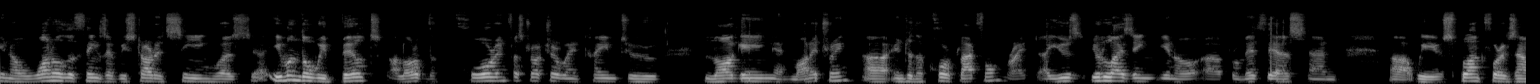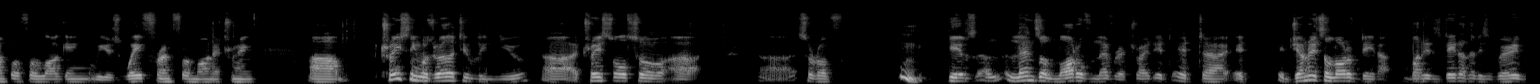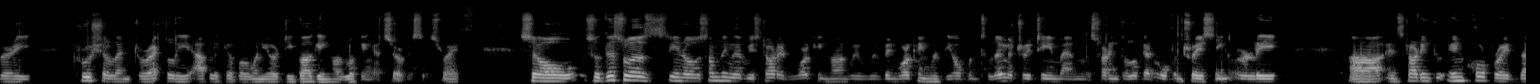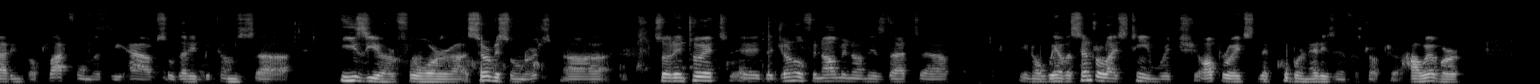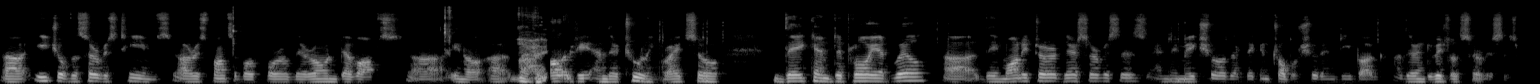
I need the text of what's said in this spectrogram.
you know, one of the things that we started seeing was uh, even though we built a lot of the core infrastructure when it came to logging and monitoring uh, into the core platform, right? I use utilizing, you know, uh, Prometheus and uh, we use Splunk, for example, for logging. We use Wavefront for monitoring. Um, tracing was relatively new. Uh, Trace also uh, uh, sort of hmm. gives lends a lot of leverage, right? It it it it generates a lot of data, but it's data that is very very crucial and directly applicable when you're debugging or looking at services, right? So, so this was, you know, something that we started working on. We, have been working with the Open Telemetry team and starting to look at open tracing early, uh, and starting to incorporate that into the platform that we have, so that it becomes uh, easier for uh, service owners. Uh, so at Intuit, uh, the general phenomenon is that, uh, you know, we have a centralized team which operates the Kubernetes infrastructure. However, uh, each of the service teams are responsible for their own DevOps, uh, you know, uh, methodology right. and their tooling, right? So they can deploy at will. Uh, they monitor their services and they make sure that they can troubleshoot and debug their individual services.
